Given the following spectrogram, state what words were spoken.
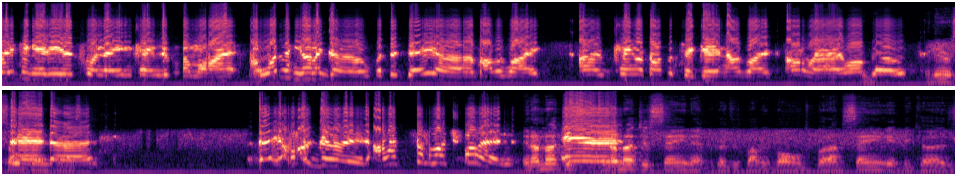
Raging Idiots when they came to Beaumont. I wasn't gonna go, but the day of, I was like, I came across a ticket and I was like, all right, well, I'll And- go. and they're so And, uh, fantastic. They are good. I had so much fun. And I'm not just and I'm not just saying that because it's Bobby Bones, but I'm saying it because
